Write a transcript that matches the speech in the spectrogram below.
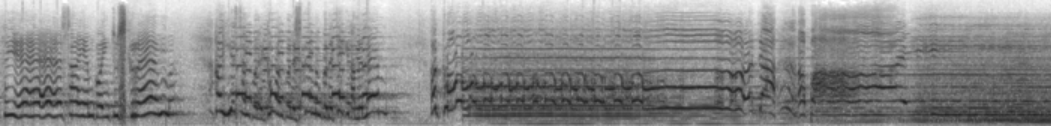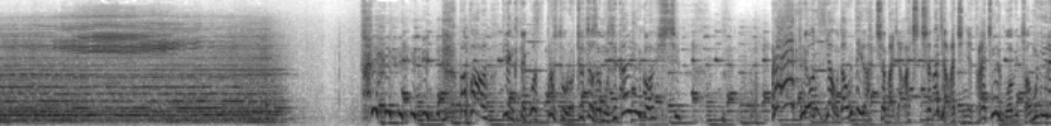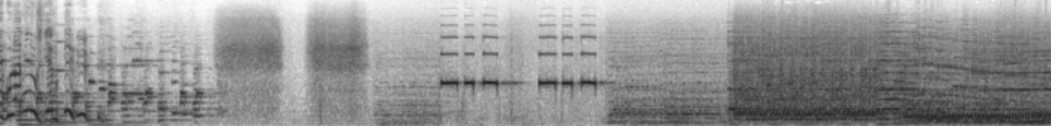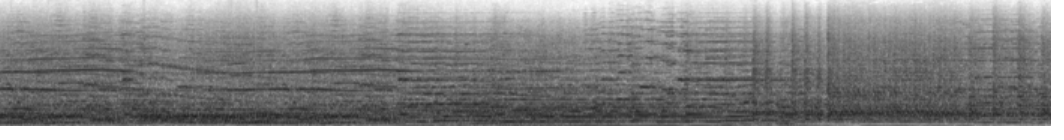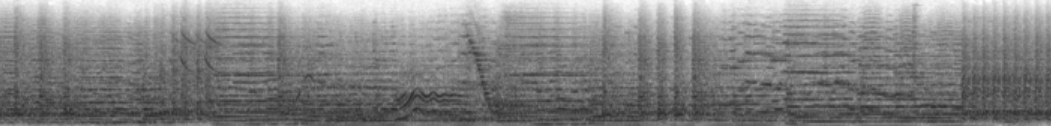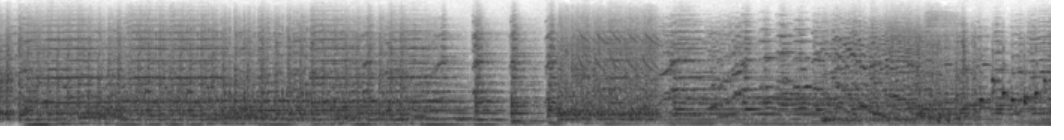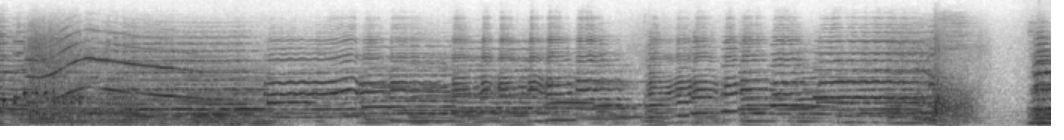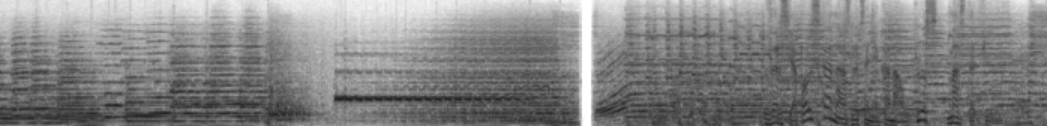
Yes, I am going to scram. Ah, yes, I'm going to go. I'm going to scram. I'm going to take it on the limb. A good. A bye. Papa, piękny głos, prosturoczy, co za muzykalny gość. Rety, on zjął dał dyla. Trzeba działać, trzeba działać, nie traćmy głowy. Co mówi regulamin, już wiem. na zlecenie kanału Plus Masterfilm.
